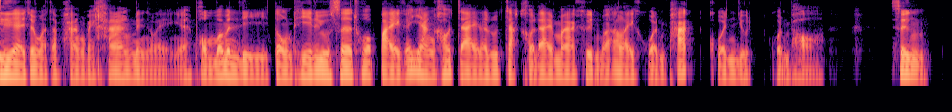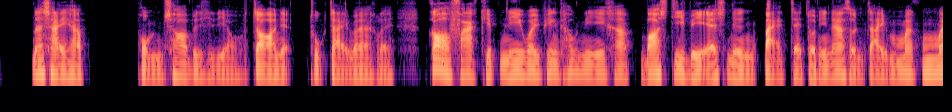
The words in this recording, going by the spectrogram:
เรื่อยๆ จนกว่าจะพังไปข้างหนึ่งอะไรอย่างเงี้ยผมว่ามันดีตรงที่ยูเซอร์ทั่วไปก็ยังเข้าใจและรู้จักเขาได้มากขึ้นว่าอะไรควรพัก ควรหยุดควรพอ ซึ่งน่าใช้ครับ ผมชอบเลยทีเดียว จอเนี่ยถูกใจมากเลย ก็ฝากคลิปนี้ไว้เพียงเท่านี้ครับ Bosch GBH 187 ตัวนี้น่าสนใจม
